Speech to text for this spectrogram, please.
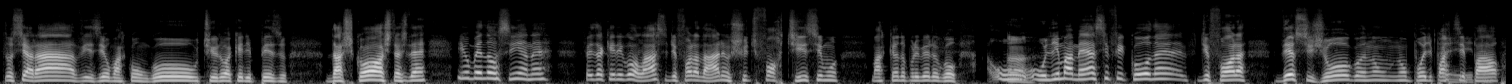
Do Ceará, Viseu marcou um gol, tirou aquele peso das costas, né? E o Mendoncinha, né? Fez aquele golaço de fora da área, um chute fortíssimo marcando o primeiro gol. O, ah. o, Lima Messi ficou né, de fora desse jogo, não, não pôde participar. Eita.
